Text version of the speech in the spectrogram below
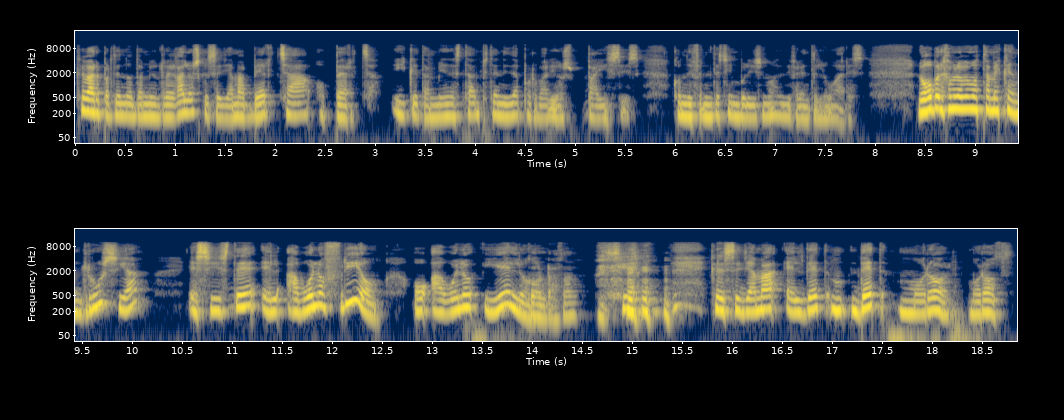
que va repartiendo también regalos, que se llama Bercha o Percha, y que también está extendida por varios países, con diferentes simbolismos en diferentes lugares. Luego, por ejemplo, vemos también que en Rusia, existe el abuelo frío o abuelo hielo. Con razón. que se llama el Det, Det Moroz.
